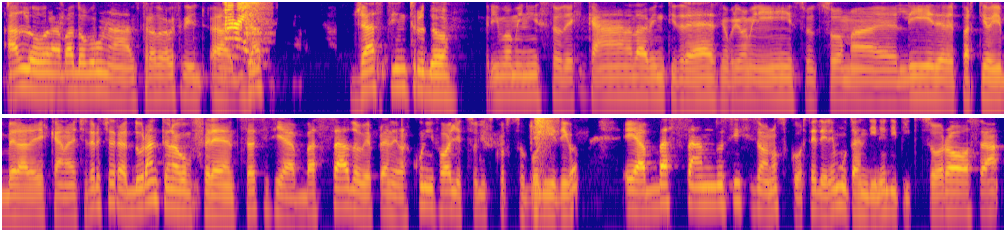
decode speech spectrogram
Allora, vado con un'altra. Allora, questo qui, uh, Justin Trudeau, primo ministro del Canada, 23 primo ministro, insomma, leader del Partito Liberale del Canada, eccetera, eccetera, durante una conferenza si è abbassato per prendere alcuni fogli del suo discorso politico e abbassandosi si sono scorte delle mutandine di pizzo rosa.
